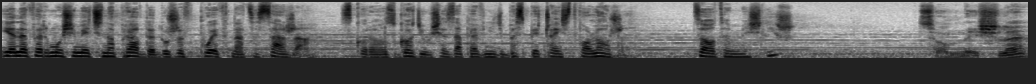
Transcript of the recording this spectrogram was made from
Jennefer musi mieć naprawdę duży wpływ na cesarza, skoro zgodził się zapewnić bezpieczeństwo loży. Co o tym myślisz? Co myślę?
